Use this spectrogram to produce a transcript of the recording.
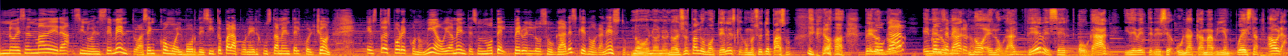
no es en madera, sino en cemento. Hacen como el bordecito para poner justamente el colchón. Esto es por economía, obviamente, es un motel, pero en los hogares que no hagan esto. No, no, no, no, eso es para los moteles que como eso es de paso, pero, pero Hogar no, en con el hogar, no. no, el hogar debe ser hogar y debe tenerse una cama bien puesta. Ahora,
